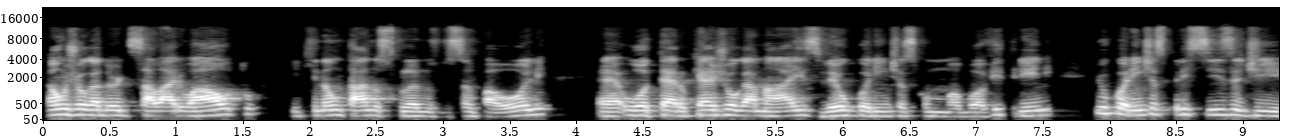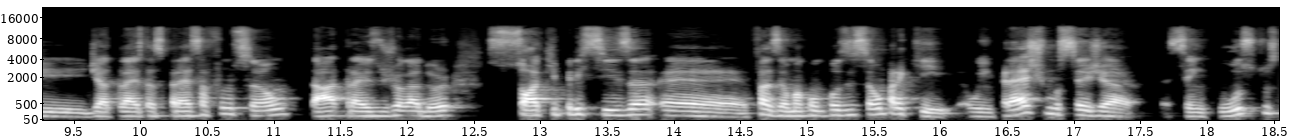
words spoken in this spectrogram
é um jogador de salário alto e que não está nos planos do Sampaoli. É, o Otero quer jogar mais, vê o Corinthians como uma boa vitrine e o Corinthians precisa de, de atletas para essa função, tá atrás do jogador, só que precisa é, fazer uma composição para que o empréstimo seja sem custos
